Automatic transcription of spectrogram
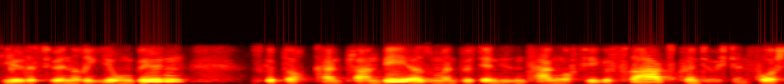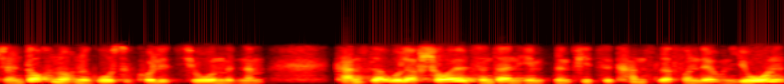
Ziel, dass wir eine Regierung bilden. Es gibt auch keinen Plan B, also man wird ja in diesen Tagen auch viel gefragt, könnt ihr euch denn vorstellen, doch noch eine große Koalition mit einem Kanzler Olaf Scholz und dann eben einem Vizekanzler von der Union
